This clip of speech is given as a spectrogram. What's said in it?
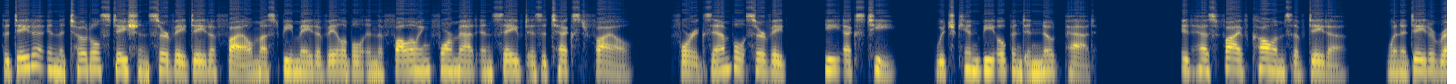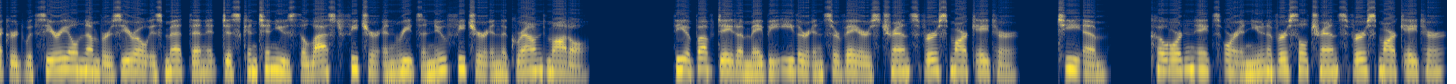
The data in the total station survey data file must be made available in the following format and saved as a text file, for example survey.txt, which can be opened in Notepad. It has five columns of data, when a data record with serial number 0 is met then it discontinues the last feature and reads a new feature in the ground model. The above data may be either in Surveyor's Transverse Mercator, TM, coordinates or in Universal Transverse Mercator,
